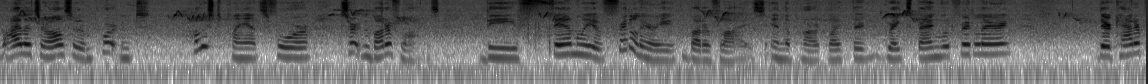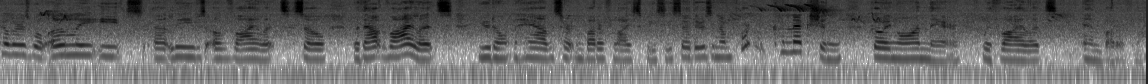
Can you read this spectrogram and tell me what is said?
Violets are also important host plants for certain butterflies. The family of fritillary butterflies in the park, like the great spangled fritillary, their caterpillars will only eat uh, leaves of violets. So without violets, you don't have certain butterfly species. So there's an important connection going on there with violets and butterflies.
